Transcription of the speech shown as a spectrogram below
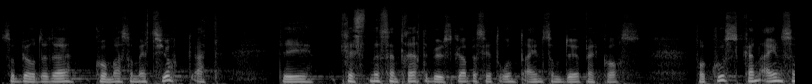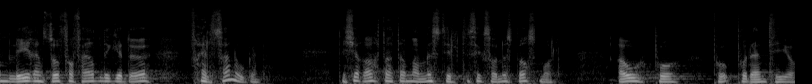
så burde det komme som et sjokk at de kristne sentrerte budskapet sitt rundt en som dør på et kors. For hvordan kan en som blir en så forferdelig død, frelse noen? Det er ikke rart at mange stilte seg sånne spørsmål, også på, på, på, den tida.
